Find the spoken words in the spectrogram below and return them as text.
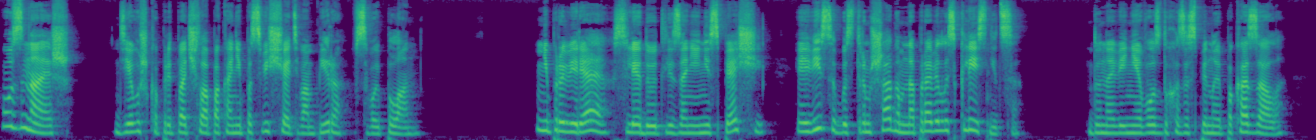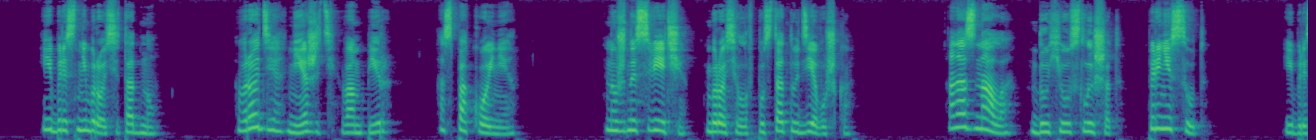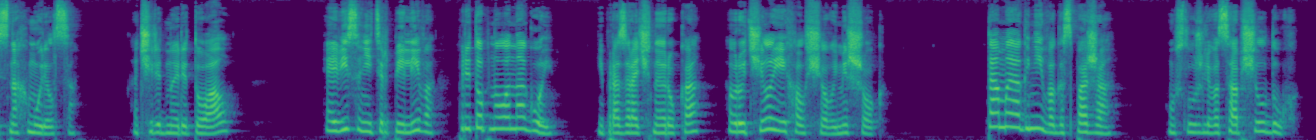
«Узнаешь». Девушка предпочла пока не посвящать вампира в свой план. Не проверяя, следует ли за ней не спящий, Эвиса быстрым шагом направилась к лестнице, Дуновение воздуха за спиной показало. Ибрис не бросит одну. Вроде нежить, вампир, а спокойнее. «Нужны свечи», — бросила в пустоту девушка. Она знала, духи услышат, принесут. Ибрис нахмурился. Очередной ритуал? Эвиса нетерпеливо притопнула ногой, и прозрачная рука вручила ей холщовый мешок. «Там и огниво, госпожа», — услужливо сообщил дух.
